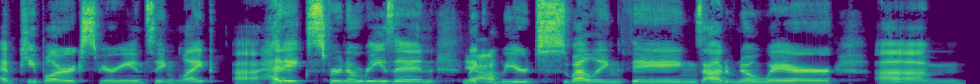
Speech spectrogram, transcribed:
and people are experiencing like uh, headaches for no reason, yeah. like weird swelling things out of nowhere. Um,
